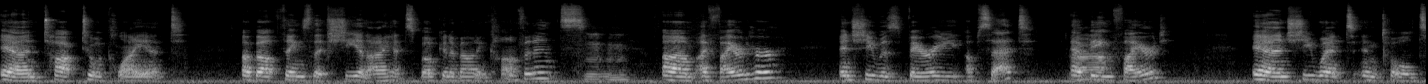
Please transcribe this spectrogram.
and talked to a client about things that she and I had spoken about in confidence, Mm-hmm. um, I fired her, and she was very upset at Ah. being fired. And she went and told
